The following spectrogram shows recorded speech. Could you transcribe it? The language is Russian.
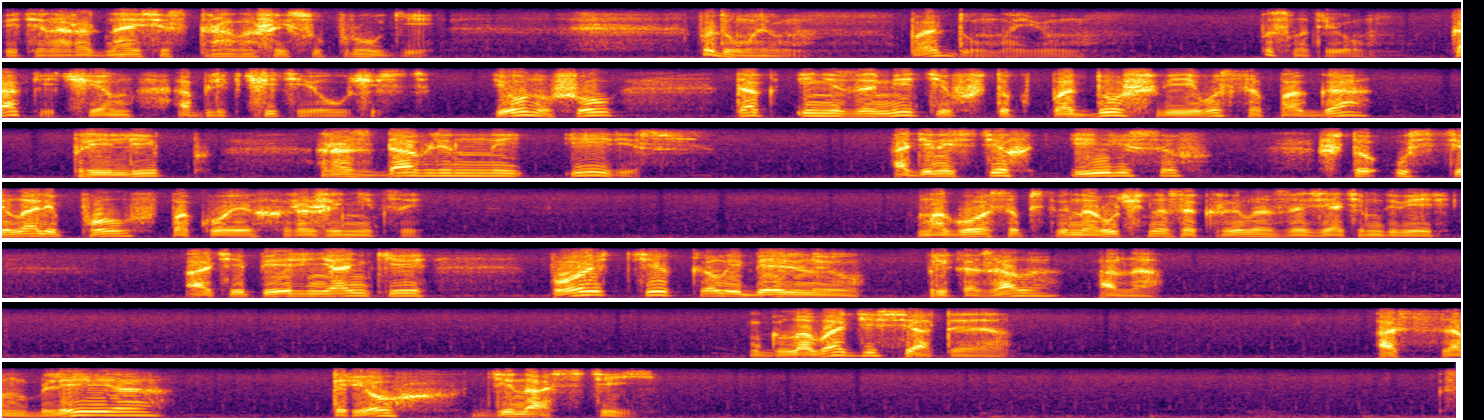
Ведь она родная сестра вашей супруги. Подумаю, подумаю, посмотрю, как и чем облегчить ее участь. И он ушел, так и не заметив, что к подошве его сапога прилип раздавленный ирис, один из тех ирисов, что устилали пол в покоях роженицы. Маго собственноручно закрыла за зятем дверь. «А теперь, няньки, пойте колыбельную», — приказала она. Глава десятая. Ассамблея трех династий.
